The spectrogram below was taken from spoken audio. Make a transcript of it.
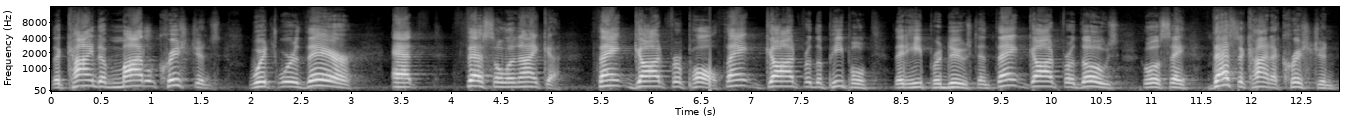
the kind of model Christians which were there at Thessalonica. Thank God for Paul. Thank God for the people that he produced. And thank God for those who will say, that's the kind of Christian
